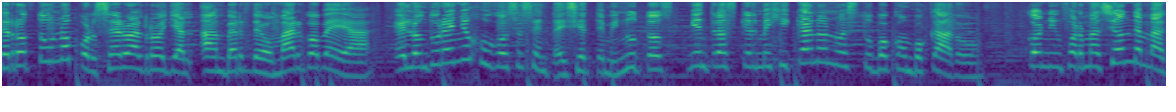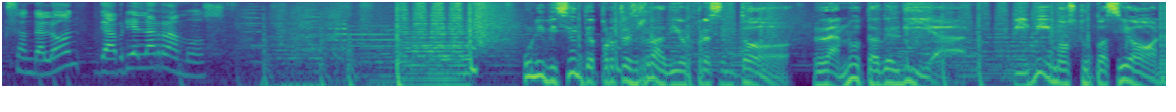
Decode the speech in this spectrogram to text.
derrotó 1 por 0 al Royal Amber de Omar Gobea. El hondureño jugó 67 minutos, mientras que el mexicano no estuvo convocado. Con información de Max Andalón, Gabriela Ramos. Univisión Deportes Radio presentó La Nota del Día. Vivimos tu pasión.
